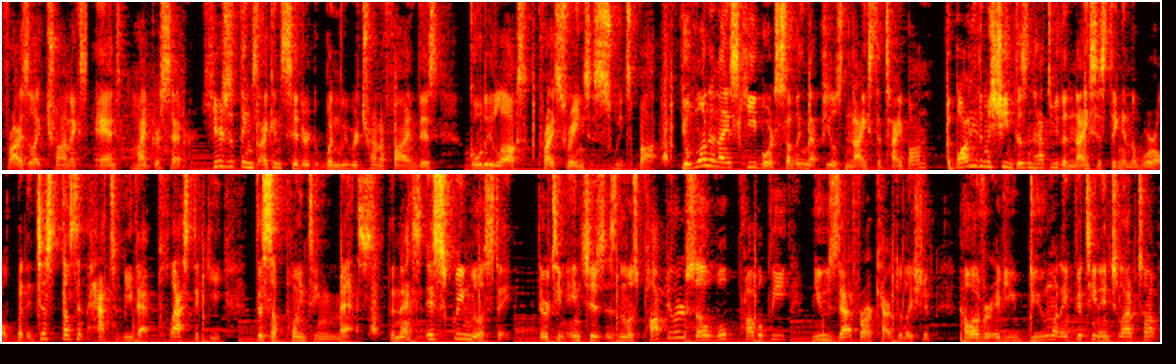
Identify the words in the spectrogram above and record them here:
Fry's Electronics, and Micro Center. Here's the things I considered when we were trying to find this Goldilocks price range sweet spot. You'll want a nice keyboard, something that feels nice to type on. The body of the machine doesn't have to be the nicest thing in the world, but it just doesn't have to be that plasticky, disappointing mess. The next is screen real estate. 13 inches is the most popular, so we'll probably use that for our calculation. However, if you do want a 15 inch laptop,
